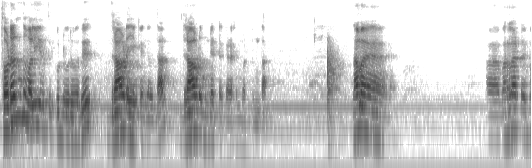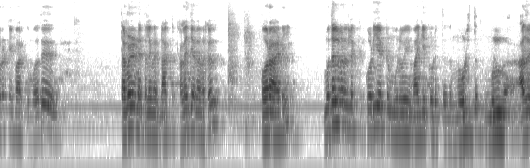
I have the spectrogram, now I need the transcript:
தொடர்ந்து வலியுறுத்தி கொண்டு வருவது திராவிட இயக்கங்கள் தான். திராவிட முன்னேற்ற கழகம் மட்டும்தான். நாம வரலாற்றை புரட்டி பார்க்கும்போது தமிழின தலைவர் டாக்டர் கலைஞர் அவர்கள் போராடி முதல்வர்களுக்கு கொடியேற்றும் உரிமை வாங்கி கொடுத்தது முழுது- முன் அது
